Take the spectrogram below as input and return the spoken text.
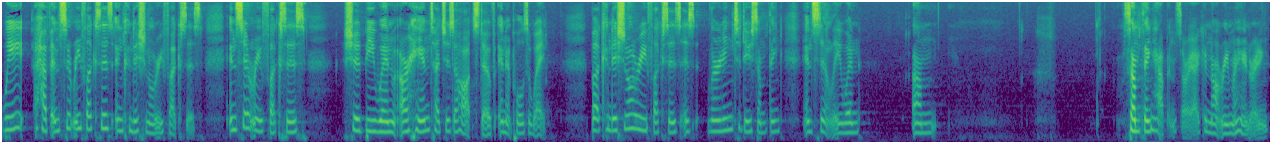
We have instant reflexes and conditional reflexes. Instant reflexes should be when our hand touches a hot stove and it pulls away. But conditional reflexes is learning to do something instantly when um, something happens. Sorry, I could not read my handwriting.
